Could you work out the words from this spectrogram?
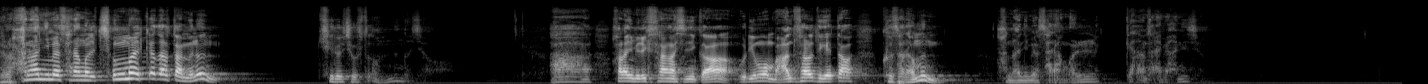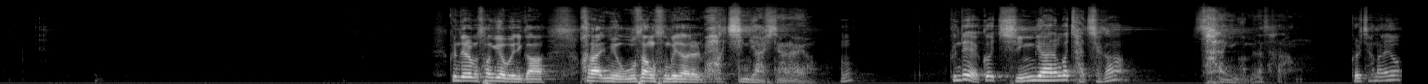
여러분 하나님의 사랑을 정말 깨달았다면은 죄를 지을 수가 없는 거죠. 아 하나님 이렇게 사랑하시니까 우리 뭐 만두 살아도 되겠다. 그 사람은 하나님의 사랑을 깨달은 사람이 아니죠. 근데 여러분 성경에 보니까 하나님이 우상 숭배자를 막 징계하시잖아요. 근데 그 징계하는 것 자체가 사랑인 겁니다. 사랑. 그렇잖아요.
